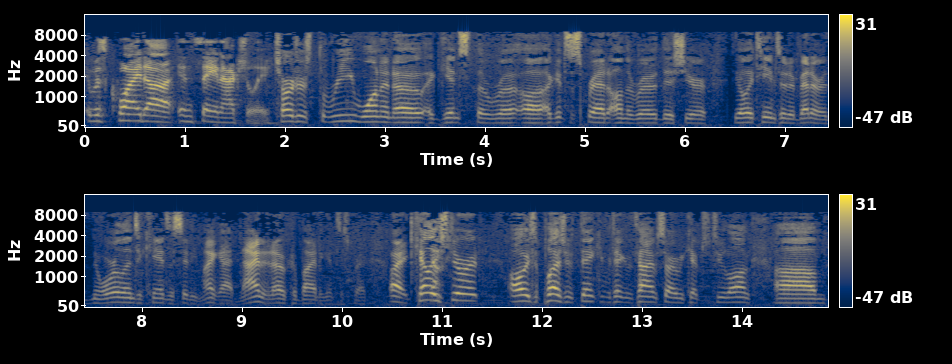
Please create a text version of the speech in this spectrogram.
it was quite uh, insane actually. Chargers three one and zero against the uh, against the spread on the road this year. The only teams that are better are New Orleans and Kansas City. My God, nine and zero combined against the spread. All right, Kelly Stewart. Always a pleasure. Thank you for taking the time. Sorry we kept you too long. Um,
